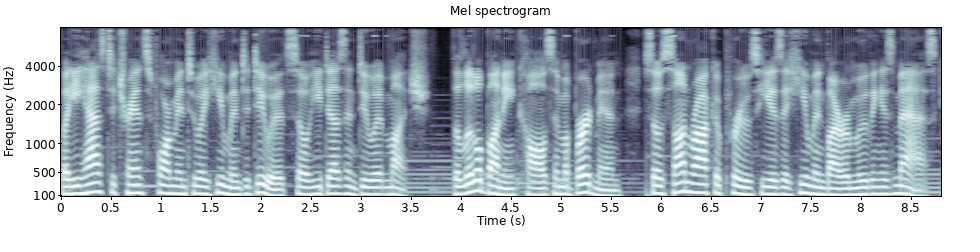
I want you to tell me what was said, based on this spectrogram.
but he has to transform into a human to do it so he doesn't do it much. The little bunny calls him a birdman, so Sunraku proves he is a human by removing his mask.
